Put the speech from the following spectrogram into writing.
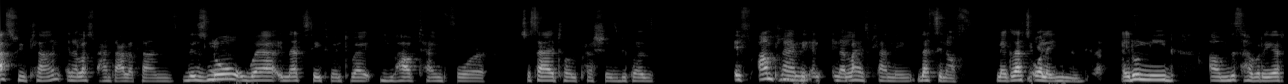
as we plan and Allah subhanahu wa ta'ala plans, there's nowhere in that statement where you have time for societal pressures because if I'm planning and, and Allah is planning, that's enough. Like that's all I need. I don't need um this Habariyah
